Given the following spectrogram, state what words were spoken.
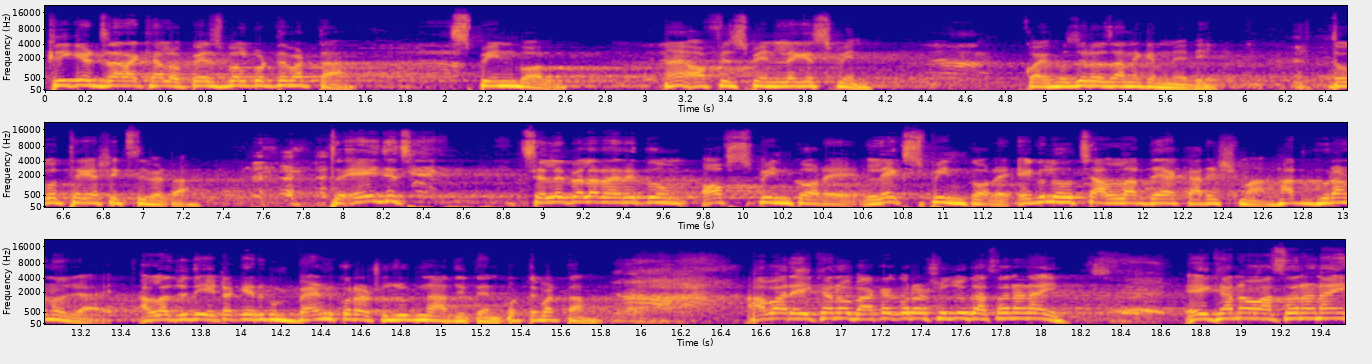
ক্রিকেট যারা খেলো পেস বল করতে পারতা? Spin ball. হ্যাঁ অফিস স্পিন, লেগে স্পিন। কয়, হুজুরও জানে কেমনি এটি? তোর থেকে শিখছি বেটা। তো এই যে ছেলেপেলারা এরকম অফ স্পিন করে লেগ স্পিন করে, এগুলো হচ্ছে আল্লাহ দেয়া কারিশমা। হাত ঘুরানো যায়। আল্লাহ যদি এটাকে এরকম ব্যান্ড করার সুযোগ না দিতেন, করতে পারতাম? আবার এইখানেও বাঁকা করার সুযোগ আছে না নাই? এইখানেও আছে না নাই?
